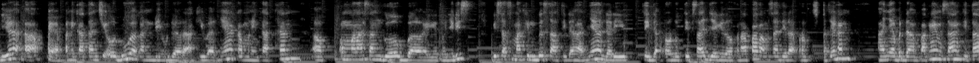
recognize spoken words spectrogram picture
dia apa ya peningkatan CO2 kan di udara akibatnya akan meningkatkan uh, pemanasan global kayak gitu. Jadi bisa semakin besar tidak hanya dari tidak produktif saja gitu. Kenapa kalau misalnya tidak produktif saja kan hanya berdampaknya misalnya kita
